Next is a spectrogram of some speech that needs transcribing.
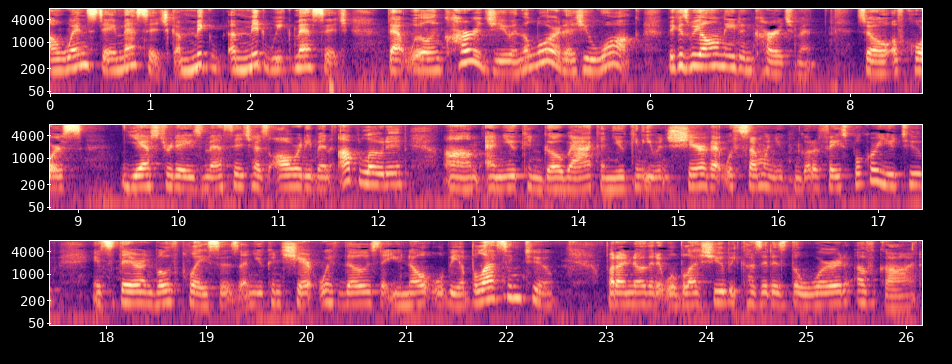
a Wednesday message, a, mid, a midweek message that will encourage you in the Lord as you walk, because we all need encouragement. So, of course, yesterday's message has already been uploaded, um, and you can go back and you can even share that with someone. You can go to Facebook or YouTube, it's there in both places, and you can share it with those that you know it will be a blessing to. But I know that it will bless you because it is the Word of God.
